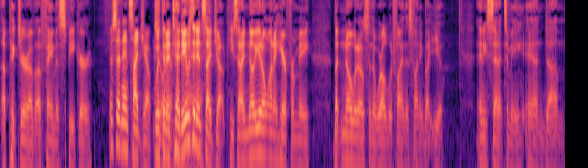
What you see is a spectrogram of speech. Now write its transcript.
a picture of a famous speaker It was an inside joke. with an of. attendee. It was an inside joke. He said, "I know you don't want to hear from me, but no one else in the world would find this funny but you." And he sent it to me, and um,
